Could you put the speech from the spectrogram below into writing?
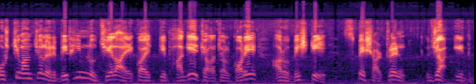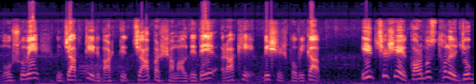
পশ্চিমাঞ্চলের বিভিন্ন জেলায় কয়েকটি ভাগে চলাচল করে আরও বিশটি স্পেশাল ট্রেন, যা ঈদ মৌসুমে যাত্রীর বাড়তি চাপ সামাল দিতে রাখে বিশেষ ভূমিকা। ঈদ শেষে কর্মস্থলে যোগ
